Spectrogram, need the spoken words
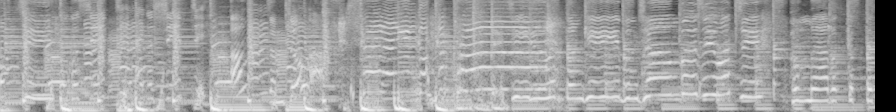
없지. 되고 싶지 알고 싶지. 어쩜 좋아. 사랑인 것 같아. 지루했던 기분 전부 지웠지. 엄마 바깥다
